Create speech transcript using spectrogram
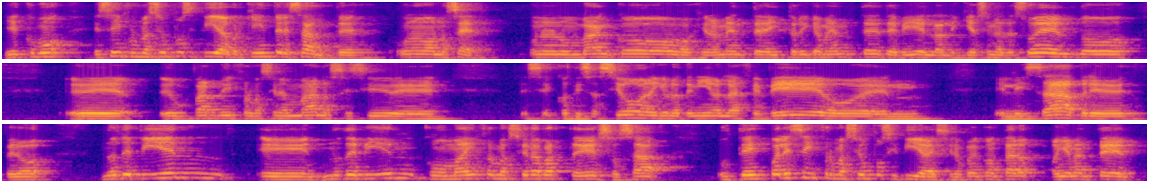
Y es como esa información positiva, porque es interesante. Uno, no sé, uno en un banco, generalmente, históricamente, te piden las liquidaciones de sueldo, eh, un par de informaciones más, no sé si de, cotizaciones que uno tenía en la FP o en el ISAPRE, pero no te piden, eh, no te piden como más información aparte de eso. O sea, ustedes, ¿cuál es esa información positiva? Y si nos pueden contar, obviamente,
